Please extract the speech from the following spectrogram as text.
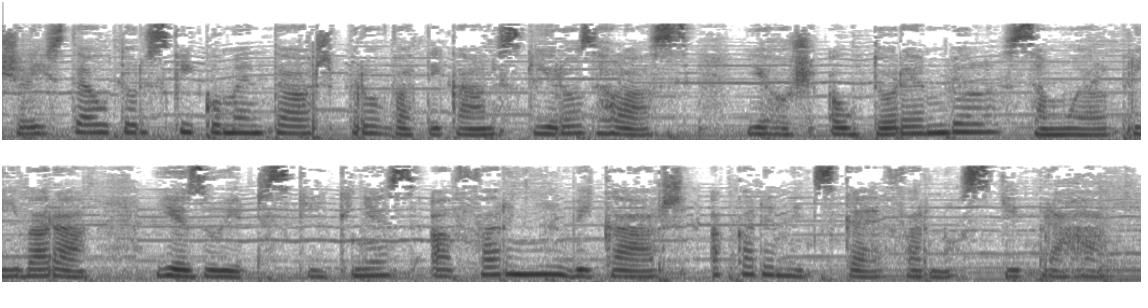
Slyšeli jste autorský komentář pro vatikánský rozhlas. Jehož autorem byl Samuel Prívara, jezuitský kněz a farní vikář akademické farnosti Praha.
